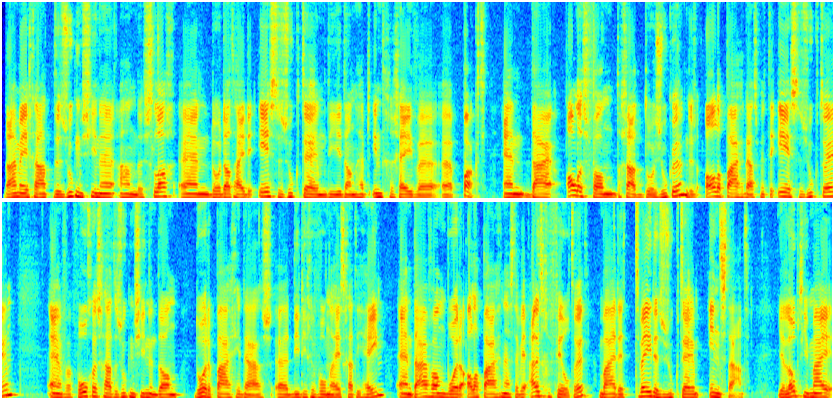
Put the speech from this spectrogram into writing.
Daarmee gaat de zoekmachine aan de slag en doordat hij de eerste zoekterm die je dan hebt ingegeven uh, pakt en daar alles van gaat doorzoeken, dus alle pagina's met de eerste zoekterm, en vervolgens gaat de zoekmachine dan door de pagina's uh, die hij gevonden heeft, gaat hij heen. En daarvan worden alle pagina's er weer uitgefilterd waar de tweede zoekterm in staat. Je loopt hiermee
